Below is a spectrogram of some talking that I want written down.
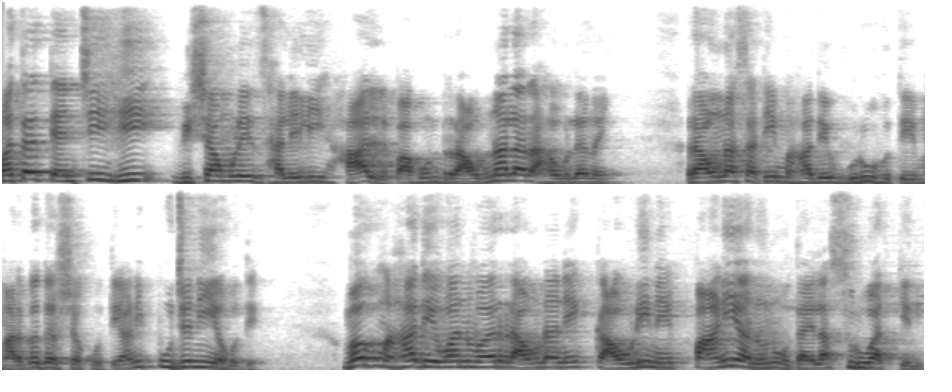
मात्र त्यांची ही विषामुळे झालेली हाल पाहून रावणाला राहवलं नाही. रावणासाठी महादेव गुरु होते मार्गदर्शक होते आणि पूजनीय होते. मग महादेवांवर रावणाने कावडीने पाणी आणून ओतायला सुरुवात केली.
